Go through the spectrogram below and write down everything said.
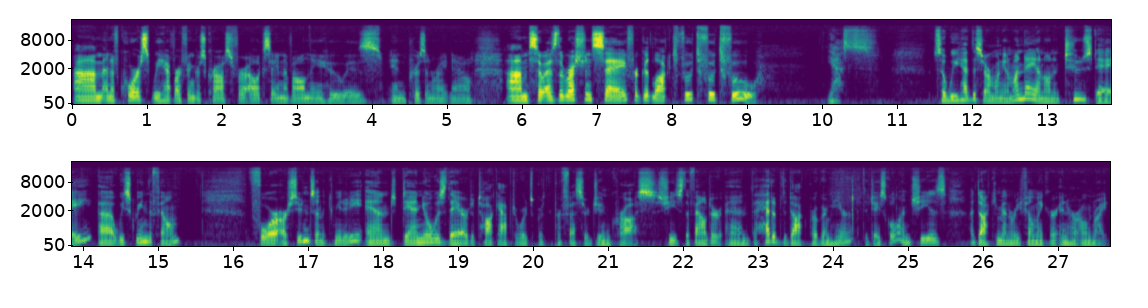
Um, and of course, we have our fingers crossed for Alexei Navalny, who is in prison right now. Um, so, as the Russians say, for good luck, tfu tfu tfu. Yes so we had the ceremony on Monday, and on a Tuesday, uh, we screened the film for our students and the community, and Daniel was there to talk afterwards with Professor June Cross. She's the founder and the head of the doc program here at the J School, and she is a documentary filmmaker in her own right.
